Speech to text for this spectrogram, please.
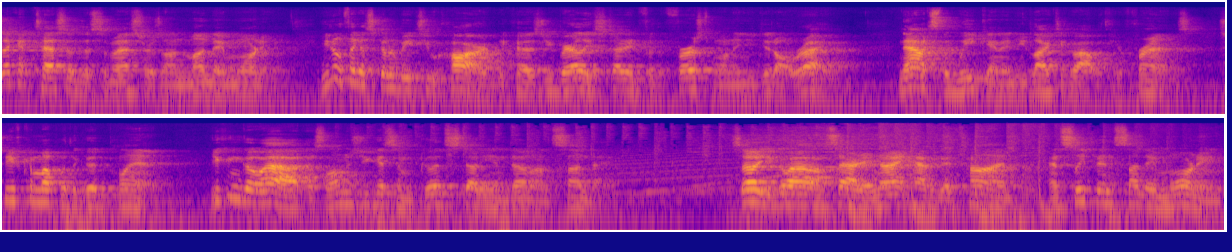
Second test of the semester is on Monday morning. You don't think it's going to be too hard because you barely studied for the first one and you did all right. Now it's the weekend and you'd like to go out with your friends, so you've come up with a good plan. You can go out as long as you get some good studying done on Sunday. So you go out on Saturday night, have a good time, and sleep in Sunday morning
